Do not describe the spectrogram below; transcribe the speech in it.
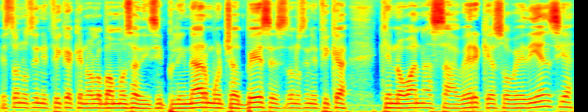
esto no significa que no los vamos a disciplinar muchas veces, esto no significa que no van a saber qué es obediencia,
